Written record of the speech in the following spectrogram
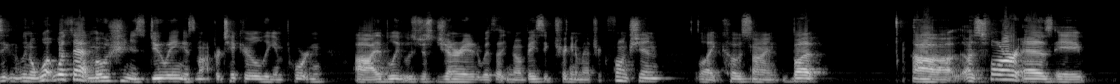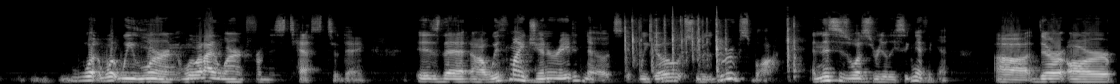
you know, what, what that motion is doing is not particularly important. Uh, I believe it was just generated with a you know, basic trigonometric function like cosine. But uh, as far as a what, what we learn, what I learned from this test today, is that uh, with my generated nodes, if we go to the groups block, and this is what's really significant, uh, there are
